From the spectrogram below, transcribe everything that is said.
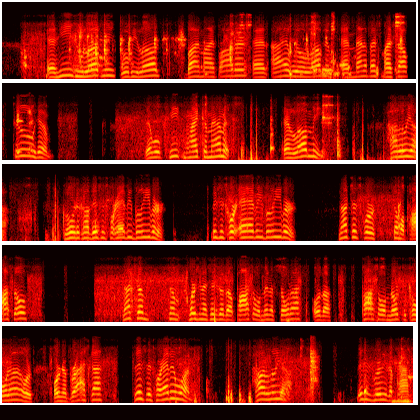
and he who loves me will be loved by my Father, and I will love him and manifest myself to him. They will keep my commandments and love me. Hallelujah. Glory to God. This is for every believer. This is for every believer. Not just for some apostle. Not some some person that says they're the apostle of Minnesota or the apostle of North Dakota or or Nebraska. This is for everyone. Hallelujah. This is really the path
